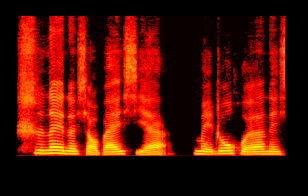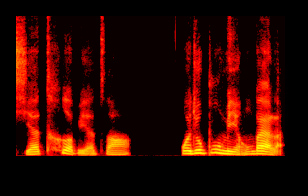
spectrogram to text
室内的小白鞋，每周回来那鞋特别脏，我就不明白了。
